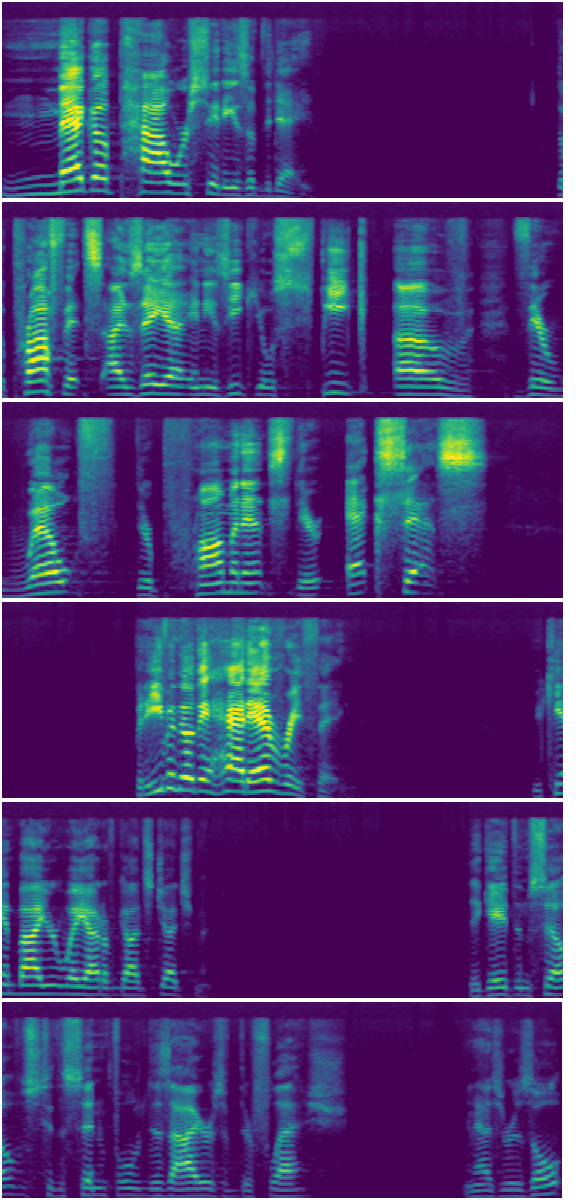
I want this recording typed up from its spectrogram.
mega power cities of the day. The prophets, Isaiah and Ezekiel, speak of their wealth, their prominence, their excess. But even though they had everything, you can't buy your way out of God's judgment. They gave themselves to the sinful desires of their flesh. And as a result,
